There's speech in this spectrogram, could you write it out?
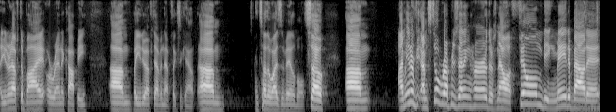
You don't have to buy or rent a copy, um, but you do have to have a Netflix account. Um, it's otherwise available. So um, I'm interview- I'm still representing her. There's now a film being made about it.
